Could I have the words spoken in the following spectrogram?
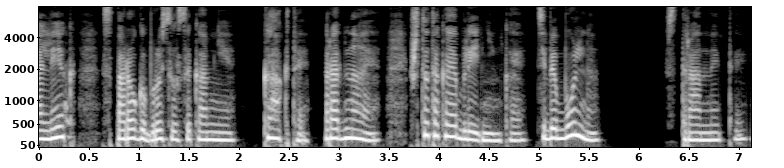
Олег с порога бросился ко мне. «Как ты, родная? Что такая бледненькая? Тебе больно?» «Странный ты.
